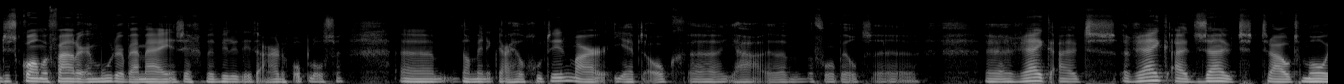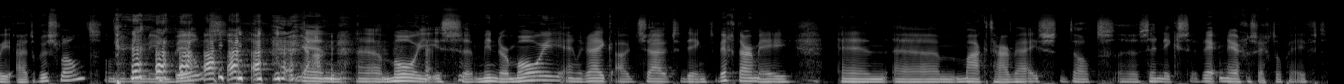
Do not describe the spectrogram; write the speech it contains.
dus komen vader en moeder bij mij en zeggen we willen dit aardig oplossen. Ehm, dan ben ik daar heel goed in. Maar je hebt ook, eh, ja, bijvoorbeeld. Eh, Rijk, uit, Rijk uit Zuid trouwt mooi uit Rusland. Dan hebben jullie een beeld. En eh, mooi is eh, minder mooi. En Rijk uit Zuid denkt weg daarmee. En ehm, maakt haar wijs dat ze niks, nergens recht op heeft.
